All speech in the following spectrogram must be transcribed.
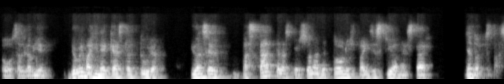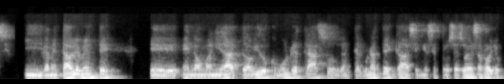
Todo salga bien. Yo me imaginé que a esta altura iban a ser bastante las personas de todos los países que iban a estar yendo al espacio. Y lamentablemente eh, en la humanidad ha habido como un retraso durante algunas décadas en ese proceso de desarrollo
